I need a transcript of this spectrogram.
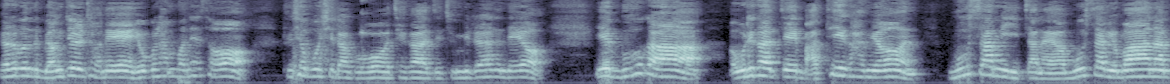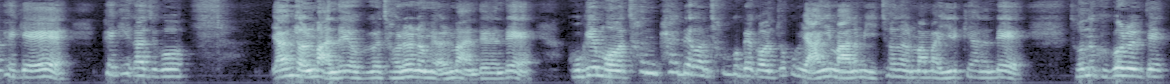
여러분들 명절 전에 요걸 한번 해서 드셔보시라고 제가 이제 준비를 하는데요. 예, 무가 우리가 이제 마트에 가면 무쌈이 있잖아요. 무쌈 요만한 팩에 팩 해가지고 양이 얼마 안 돼요. 그거 절여놓으면 얼마 안 되는데 그게 뭐 1,800원, 1,900원 조금 양이 많으면 2,000 얼마 막 이렇게 하는데 저는 그거를 이제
